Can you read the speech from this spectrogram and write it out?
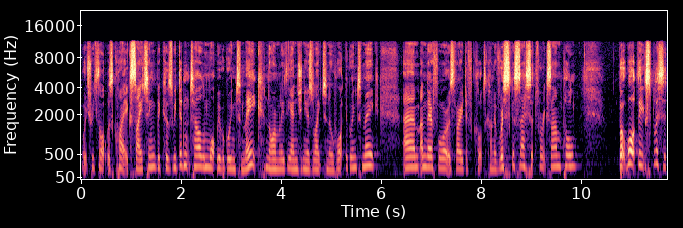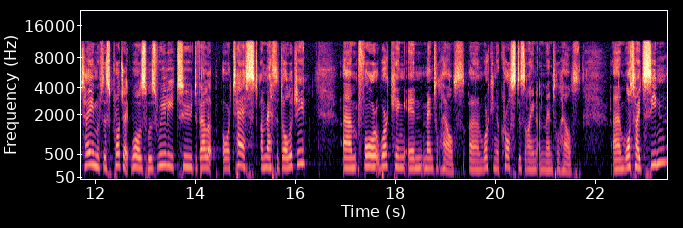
which we thought was quite exciting because we didn't tell them what we were going to make. Normally the engineers like to know what you're going to make. Um, and therefore it was very difficult to kind of risk assess it, for example. But what the explicit aim of this project was, was really to develop or test a methodology um, for working in mental health, um, working across design and mental health. Um, what I'd seen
